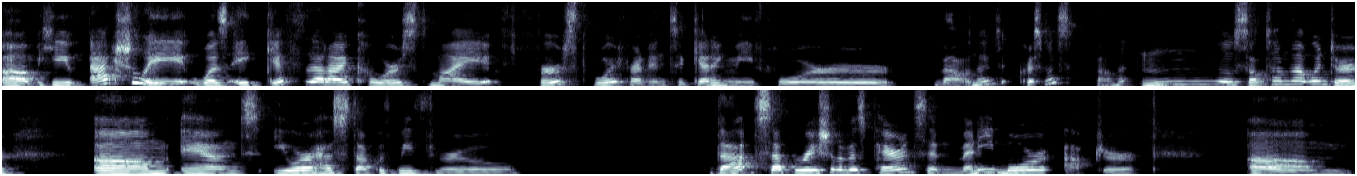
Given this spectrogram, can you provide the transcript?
Um, he actually was a gift that I coerced my first boyfriend into getting me for Valentine's Christmas? Valentine? Mm, sometime that winter. Um, and Eeyore has stuck with me through that separation of his parents and many more after. Um,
